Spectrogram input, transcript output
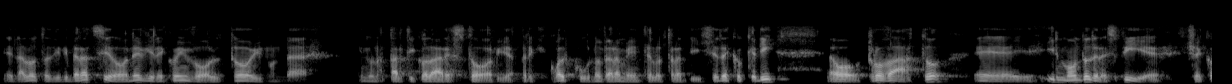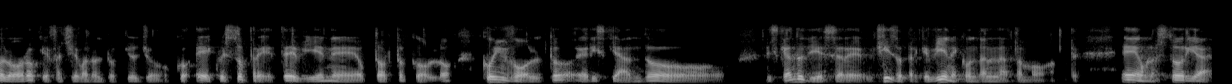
la lotta di liberazione, viene coinvolto in una, in una particolare storia, perché qualcuno veramente lo tradisce. Ed ecco che lì ho trovato eh, il mondo delle spie, cioè coloro che facevano il doppio gioco e questo prete viene obtorto collo coinvolto e rischiando rischiando di essere ucciso perché viene condannato a morte. È una storia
